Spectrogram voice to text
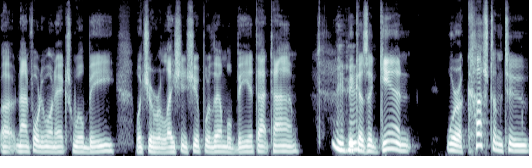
uh, 941X will be, what your relationship with them will be at that time. Mhm. Because again, we're accustomed to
